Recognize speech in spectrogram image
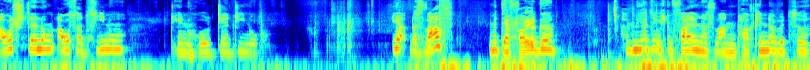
Ausstellung außer Zino. Den holt der Dino. Ja, das war's mit der Folge. Mir hat sie euch gefallen. Das waren ein paar Kinderwitze.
